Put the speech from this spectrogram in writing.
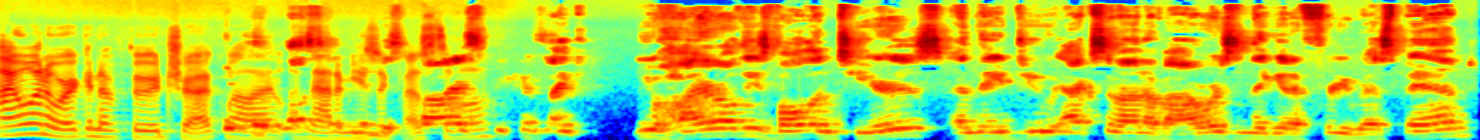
I want to work in a food truck while I'm at a music festival. because like you hire all these volunteers and they do X amount of hours and they get a free wristband.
